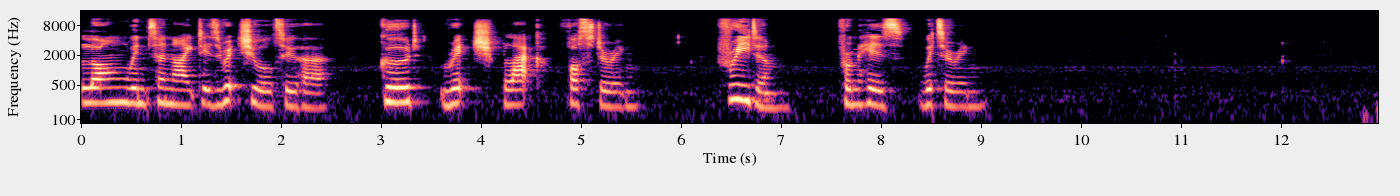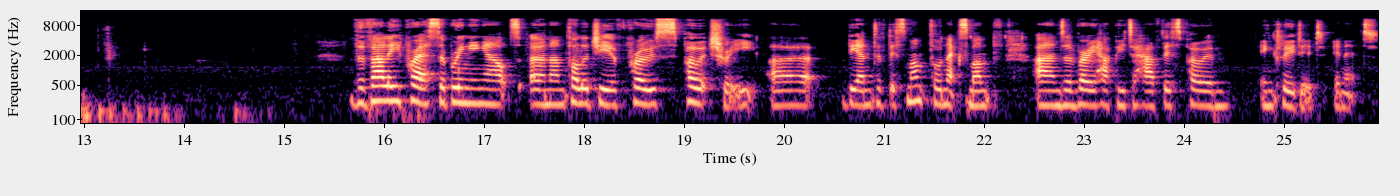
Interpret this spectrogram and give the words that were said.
long winter night is ritual to her, good, rich, black fostering, freedom from his wittering. The Valley Press are bringing out an anthology of prose poetry uh, the end of this month or next month, and I'm very happy to have this poem included in it.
